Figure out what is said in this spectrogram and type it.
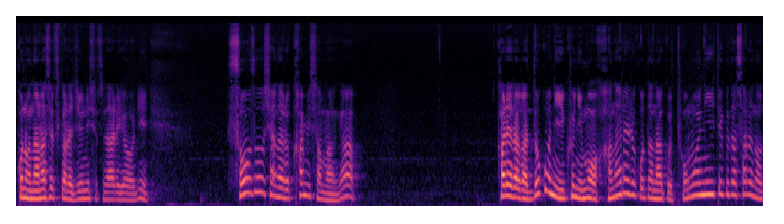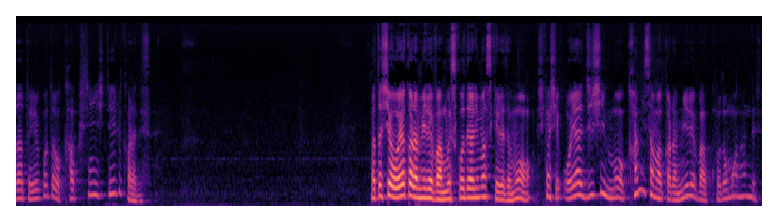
この7節から12節であるように創造者なる神様が彼らがどこに行くにも離れることなく共にいてくださるのだということを確信しているからです私は親から見れば息子でありますけれども、しかし親自身も神様から見れば子供なんです。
